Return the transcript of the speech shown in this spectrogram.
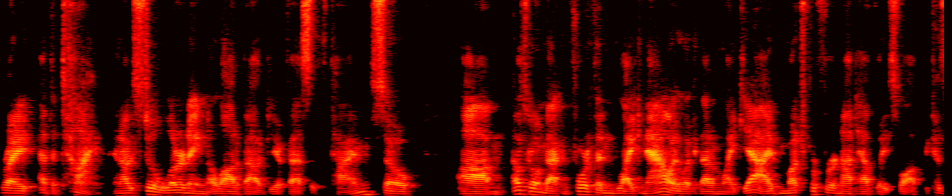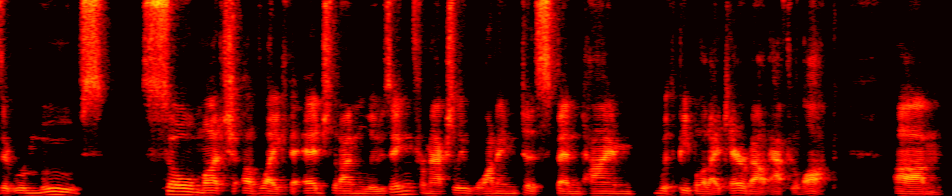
right? At the time. And I was still learning a lot about DFS at the time. So um I was going back and forth. And like now I look at that, I'm like, yeah, I'd much prefer not to have late swap because it removes so much of like the edge that I'm losing from actually wanting to spend time with people that I care about after lock. Um,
